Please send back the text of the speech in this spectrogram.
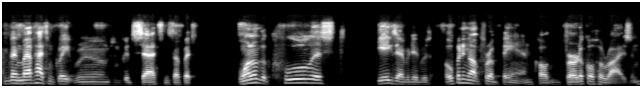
I mean, I've had some great rooms and good sets and stuff, but one of the coolest gigs I ever did was opening up for a band called Vertical Horizon.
